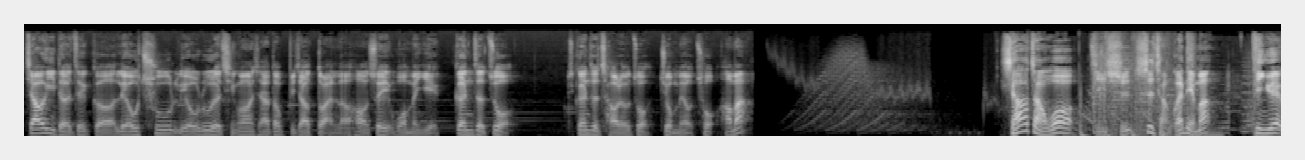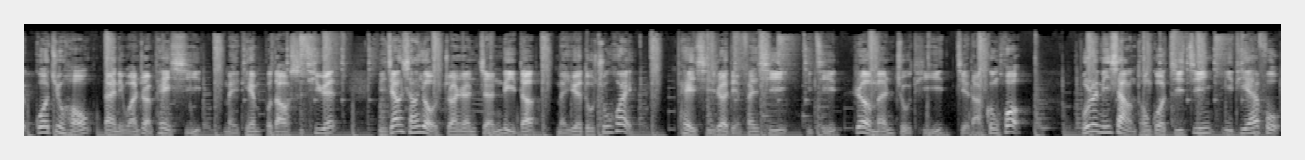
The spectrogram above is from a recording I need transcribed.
交易的这个流出流入的情况下都比较短了，哈，所以我们也跟着做，跟着潮流做就没有错，好吗？想要掌握即时市场观点吗？订阅郭俊宏带你玩转配息，每天不到十七元，你将享有专人整理的每月读书会、配息热点分析以及热门主题解答困惑。不论你想通过基金、ETF、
